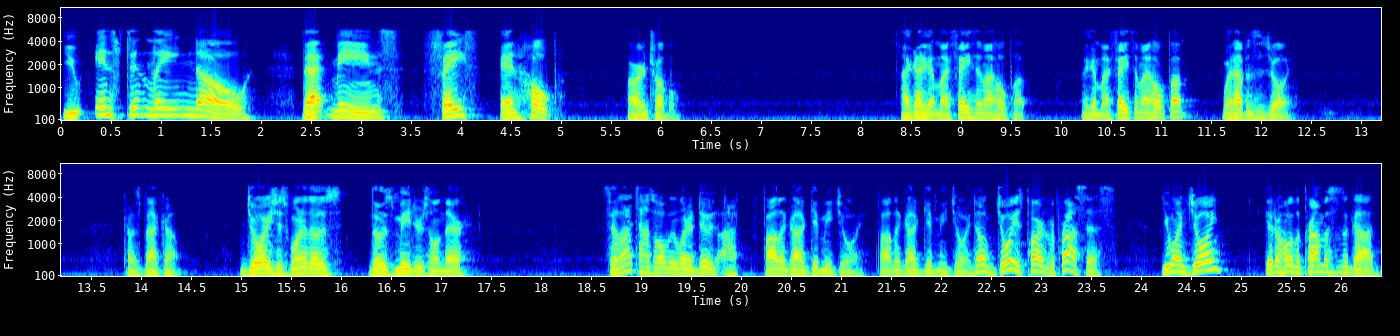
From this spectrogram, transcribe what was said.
you instantly know that means faith and hope are in trouble. I got to get my faith and my hope up. I get my faith and my hope up. What happens to joy? Comes back up. Joy is just one of those those meters on there. So a lot of times all we want to do is, oh, Father God, give me joy. Father God, give me joy. No, joy is part of a process. You want joy? Get a hold of the promises of God.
